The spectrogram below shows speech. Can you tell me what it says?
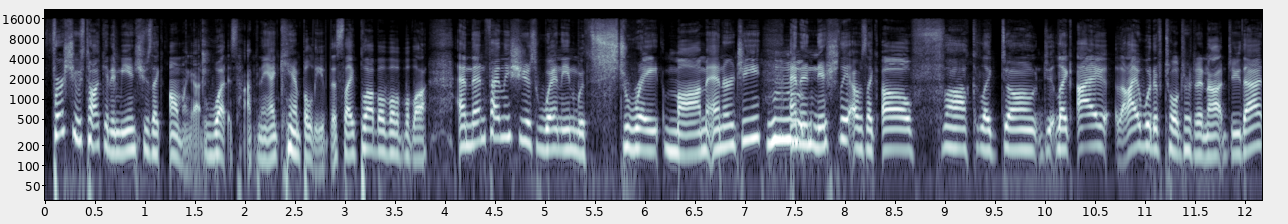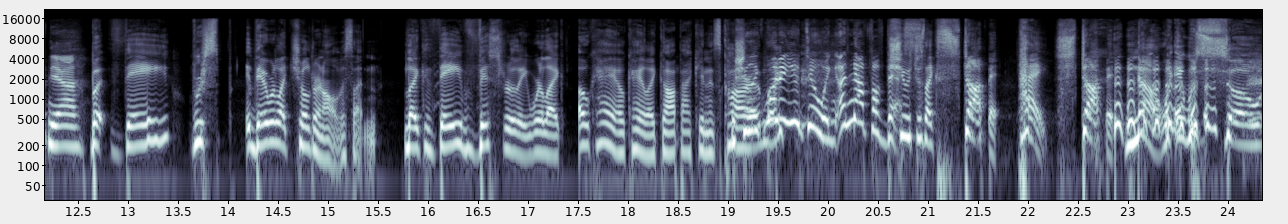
first she was talking to me and she was like oh my god what is happening I can't believe this like blah blah blah blah blah and then finally she just went in with straight mom energy Mm-hmm. and initially I was like oh fuck like don't do like I I would have told her to not do that Yeah. but they were they were like children all of a sudden like they viscerally were like okay okay like got back in his car She's like, what are you doing? Enough of this. she was just like, stop it. Hey, stop it. No, it was so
